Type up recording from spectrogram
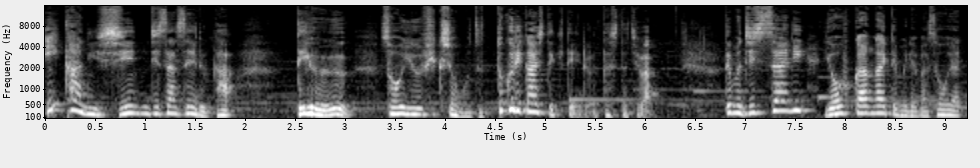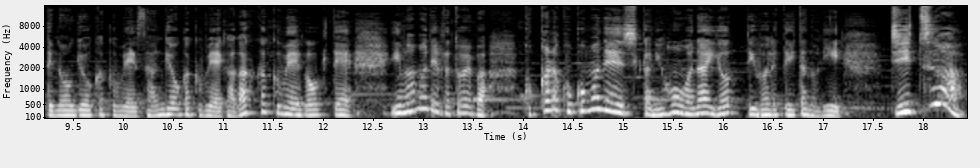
いかに信じさせるかっていうそういうフィクションをずっと繰り返してきている私たちは。でも実際によく考えてみればそうやって農業革命産業革命科学革命が起きて今まで例えばここからここまでしか日本はないよって言われていたのに実は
